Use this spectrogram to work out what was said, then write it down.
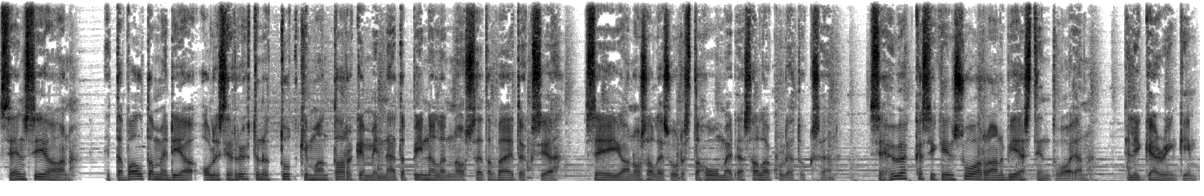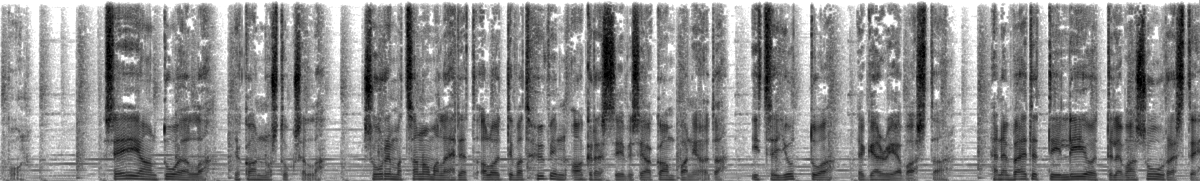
Sen sijaan, että valtamedia olisi ryhtynyt tutkimaan tarkemmin näitä pinnalle nousseita väitöksiä CIAn osallisuudesta huumeiden salakuljetukseen, se hyökkäsikin suoraan viestintuojan, eli Garyn kimppuun. CIAn tuella ja kannustuksella Suurimmat sanomalehdet aloittivat hyvin aggressiivisia kampanjoita itse juttua ja Garya vastaan. Hänen väitettiin liioittelevan suuresti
